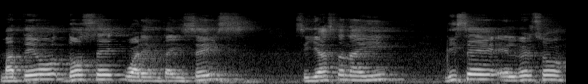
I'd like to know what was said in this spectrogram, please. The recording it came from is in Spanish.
Mateo 12, 46. Si ya están ahí, dice el verso,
